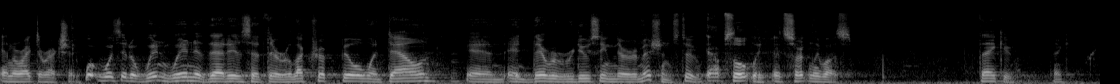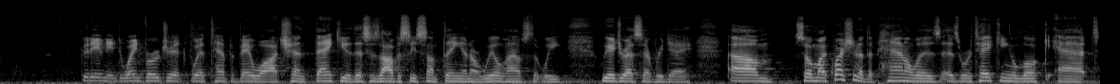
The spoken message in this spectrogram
in the right direction. Wa- Was it a win-win, if that is that their electric bill went down and, and they were reducing their emissions too? Absolutely, it certainly was. Thank you. Good evening, Dwayne Vergent with Tampa Bay Watch, and thank you. This is obviously something in our wheelhouse that we, we address every day. Um, so my question to the panel is, as we're taking a look at,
